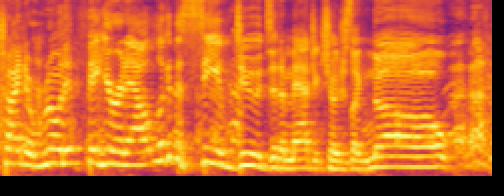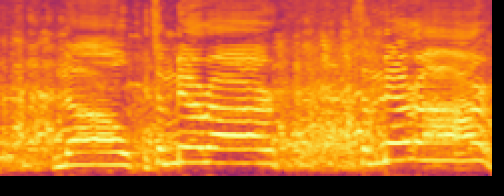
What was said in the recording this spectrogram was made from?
Trying to ruin it, figure it out. Look at the sea of dudes at a magic show, just like, no, no, it's a mirror, it's a mirror.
